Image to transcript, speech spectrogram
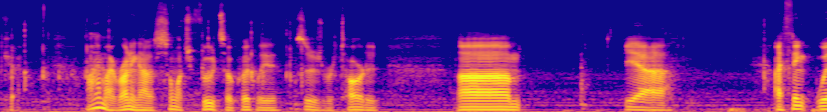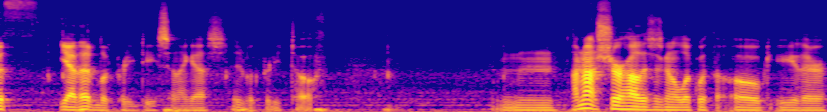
Okay. Why am I running out of so much food so quickly? This is retarded. Um, yeah. I think with... Yeah, that'd look pretty decent, I guess. It'd look pretty tough. Mm, I'm not sure how this is going to look with the oak either.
